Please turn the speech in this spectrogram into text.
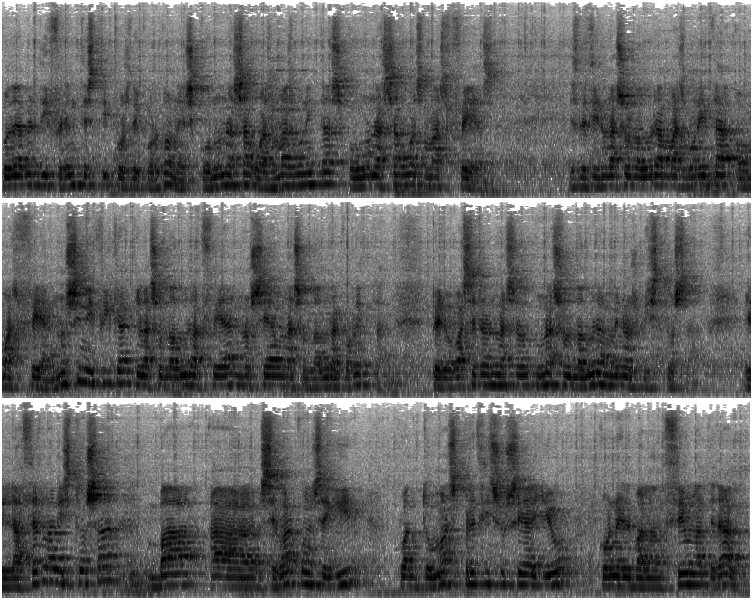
puede haber diferentes tipos de cordones, con unas aguas más bonitas o unas aguas más feas. Es decir, una soldadura más bonita o más fea. No significa que la soldadura fea no sea una soldadura correcta, pero va a ser una, soldadura menos vistosa. El hacerla vistosa va se va a conseguir cuanto más preciso sea yo con el balanceo lateral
